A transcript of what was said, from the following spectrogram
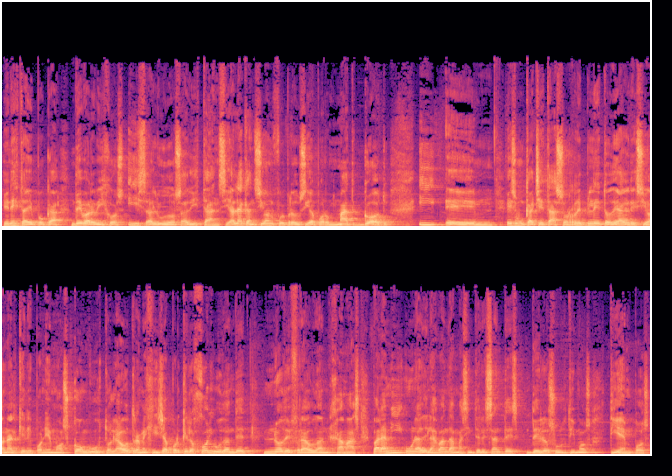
en esta época de barbijos y saludos a distancia. La canción fue producida por Matt God y eh, es un cachetazo repleto de agresión al que le ponemos con gusto la otra mejilla porque los Hollywood Undead no defraudan jamás. Para mí una de las bandas más interesantes de los últimos tiempos.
